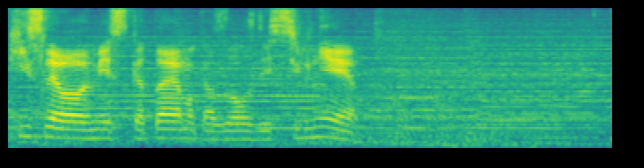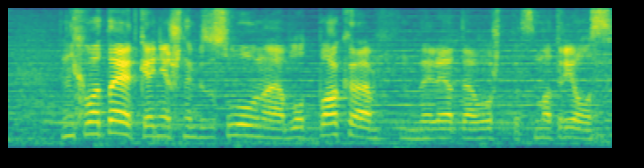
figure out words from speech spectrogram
Кислева вместе с Катаем оказалась здесь сильнее. Не хватает, конечно, безусловно, блотпака для того, чтобы смотрелось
